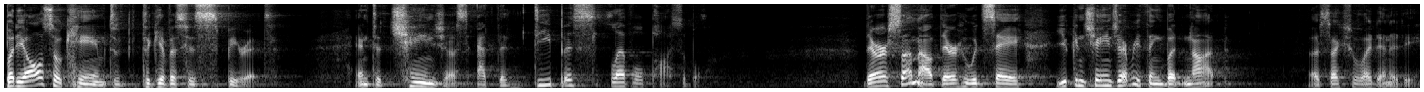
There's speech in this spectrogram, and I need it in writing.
But he also came to, to give us his spirit and to change us at the deepest level possible. There are some out there who would say you can change everything, but not a sexual identity.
